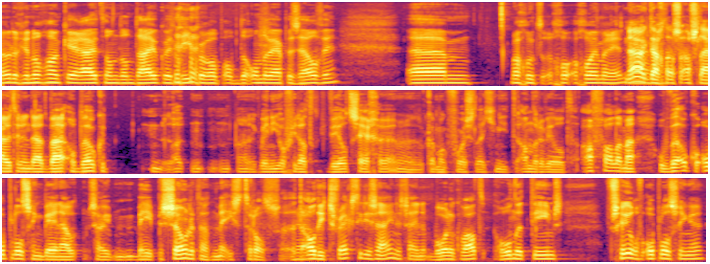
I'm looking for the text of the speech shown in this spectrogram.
nodigen je nog wel een keer uit, dan, dan duiken we dieper op, op de onderwerpen zelf in. Ehm, maar goed, go- gooi maar in. Nou, Maar- ik dacht als afsluiter inderdaad, waar, op welke... Ik weet niet of je dat wilt zeggen. Ik kan me ook voorstellen dat je niet anderen wilt afvallen. Maar op welke oplossing ben je nou zou je, ben je persoonlijk naar het meest trots? Ja. al die tracks die er zijn, er zijn behoorlijk wat. 100 teams, verschillende oplossingen,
